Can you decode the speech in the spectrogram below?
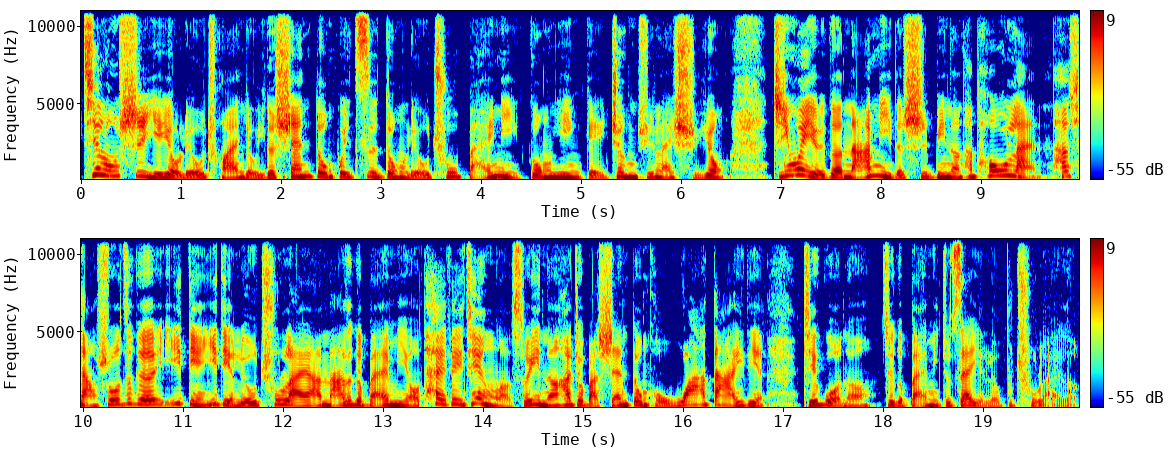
基隆市也有流传，有一个山洞会自动流出白米，供应给郑军来使用。只因为有一个拿米的士兵呢，他偷懒，他想说这个一点一点流出来啊，拿这个白米哦太费劲了，所以呢，他就把山洞口挖大一点，结果呢，这个白米就再也流不出来了。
